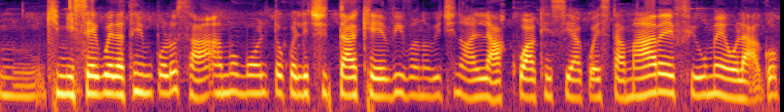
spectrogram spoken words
mm, chi mi segue da tempo lo sa, amo molto quelle città che vivono vicino all'acqua, che sia questa mare, fiume o lago.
